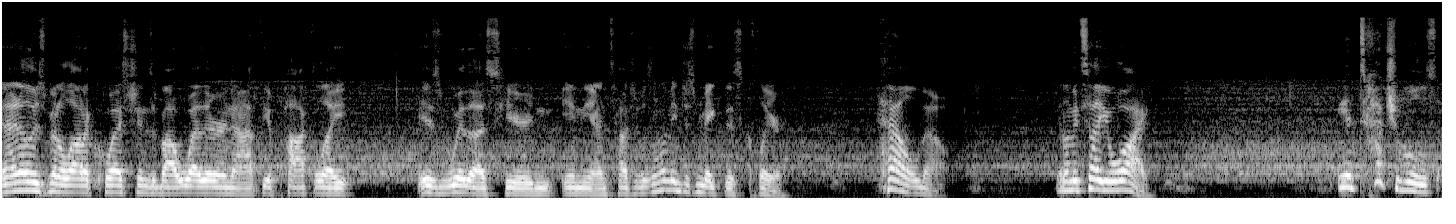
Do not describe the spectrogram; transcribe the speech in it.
And I know there's been a lot of questions about whether or not the Apocalypse is with us here in, in the Untouchables. And let me just make this clear. Hell no. And let me tell you why. The Untouchables,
